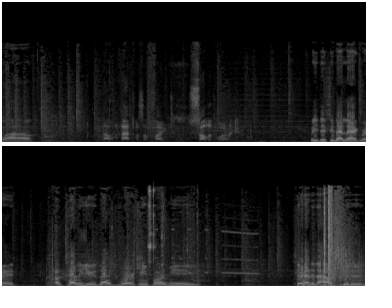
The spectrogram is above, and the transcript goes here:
Wow. Now that was a fight. Solid work. But you did see that leg, Red. I'm telling you, that's working for me. You're in the house, dude.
